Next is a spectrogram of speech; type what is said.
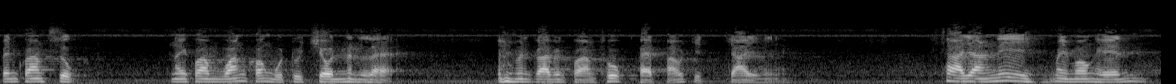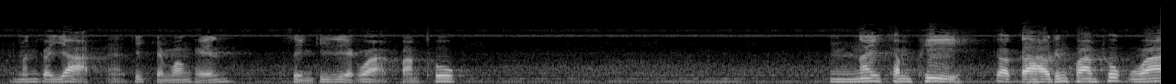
เป็นความสุขในความหวังของบุตุชนนั่นแหละ มันกลายเป็นความทุกข์แผดเผาจิตใจนี่ถ้าอย่างนี้ไม่มองเห็น มันก็ยากที่จะมองเห็นสิ่งที่เรียกว่าความทุกข์ ในคำพีก็กล่าวถึงความทุกข์ไว้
